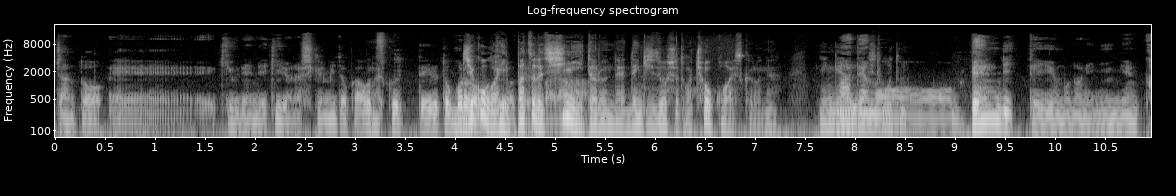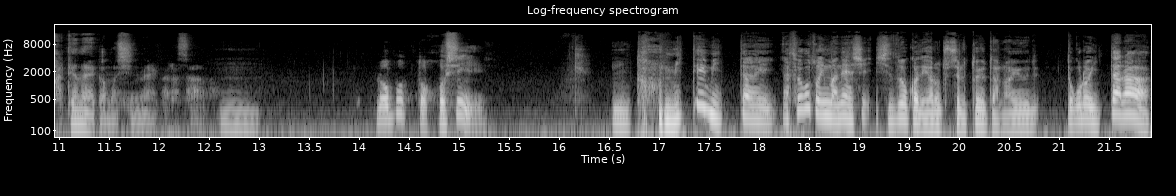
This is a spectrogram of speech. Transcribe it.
ちゃんと、えー、給電できるような仕組みとかを作っているところ事故が一発で死に至る。るんで、電気自動車とか超怖いですからね。人間まあでも、便利っていうものに人間勝てないかもしれないからさ。うん。ロボット欲しい？うんと、見てみたい。あそれこそ今ね、し静岡でやろうとしてるトヨタのああいうところ行ったら、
